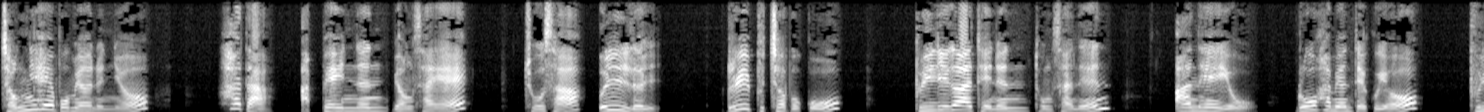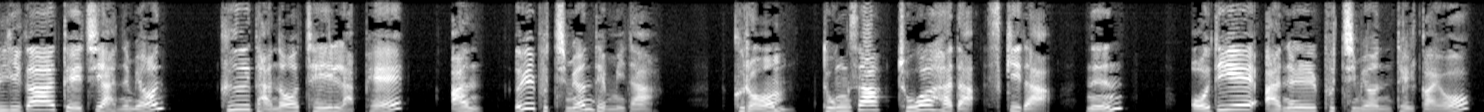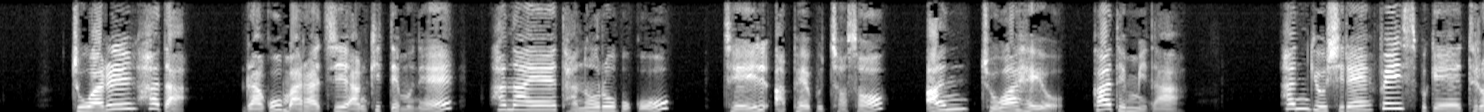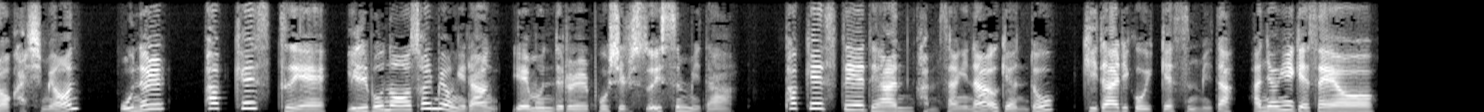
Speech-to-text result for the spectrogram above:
정리해 보면은요. 하다 앞에 있는 명사에 조사 을를 를 붙여보고 분리가 되는 동사는 안 해요로 하면 되고요. 분리가 되지 않으면 그 단어 제일 앞에 안을 붙이면 됩니다. 그럼 동사 좋아하다, 스키다는 어디에 안을 붙이면 될까요? 좋아를 하다 라고 말하지 않기 때문에 하나의 단어로 보고 제일 앞에 붙여서 안 좋아해요 가 됩니다. 한 교실의 페이스북에 들어가시면 오늘 팟캐스트의 일본어 설명이랑 예문들을 보실 수 있습니다. 팟캐스트에 대한 감상이나 의견도 기다리고 있겠습니다. 안녕히 계세요.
